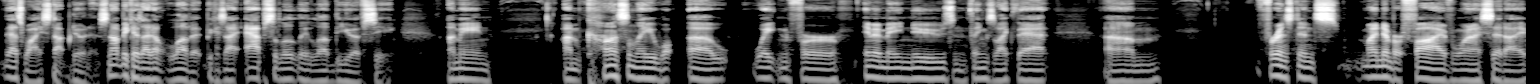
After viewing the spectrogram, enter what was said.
that's why I stopped doing it. It's not because I don't love it, because I absolutely love the UFC. I mean, I'm constantly uh, waiting for MMA news and things like that. Um, for instance, my number five, when I said I,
